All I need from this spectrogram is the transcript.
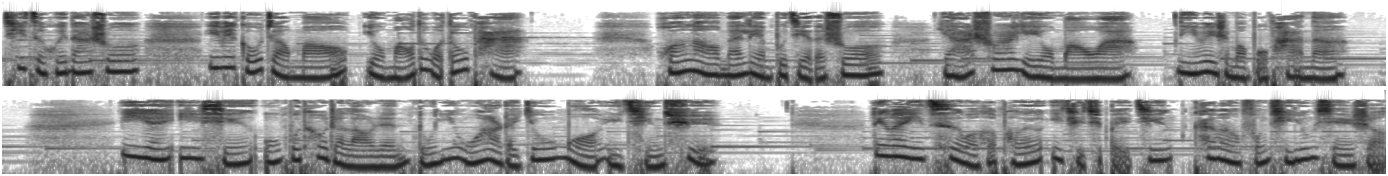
妻子回答说：“因为狗长毛，有毛的我都怕。”黄老满脸不解地说：“牙刷也有毛啊，你为什么不怕呢？”一言一行无不透着老人独一无二的幽默与情趣。另外一次，我和朋友一起去北京看望冯其庸先生。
